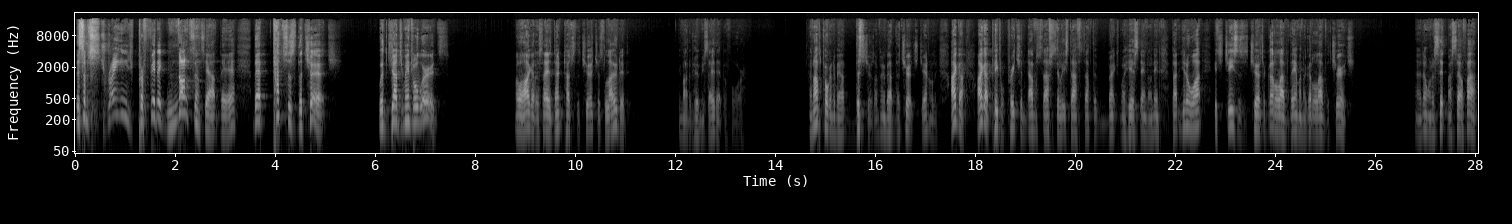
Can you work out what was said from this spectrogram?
There's some strange prophetic nonsense out there that touches the church with judgmental words. Oh, I got to say, is don't touch the church, it's loaded. You might have heard me say that before. And I'm talking about this church. I'm talking about the church generally. I got, I got people preaching dumb stuff, silly stuff, stuff that makes my hair stand on end. But you know what? It's Jesus' church. I've got to love them and I've got to love the church. And I don't want to set myself up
